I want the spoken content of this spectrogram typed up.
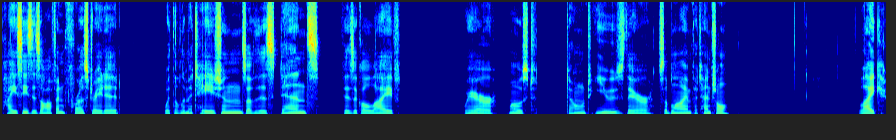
Pisces is often frustrated with the limitations of this dense physical life where most don't use their sublime potential. Like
